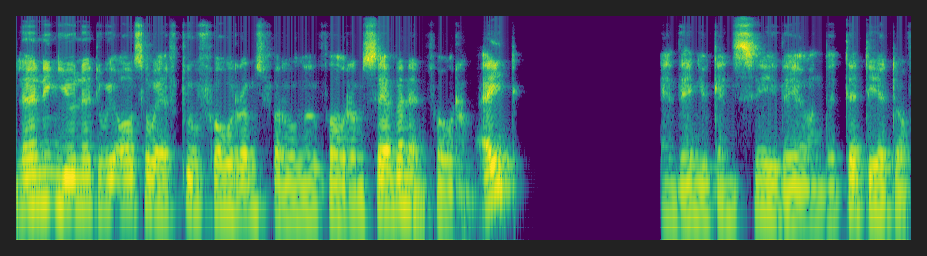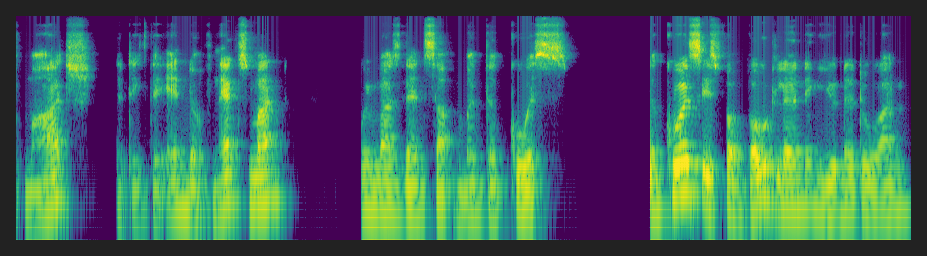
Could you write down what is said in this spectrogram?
learning unit, we also have two forums for forum seven and forum eight. And then you can see there on the 30th of March, that is the end of next month, we must then submit the quiz. The quiz is for both learning unit one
